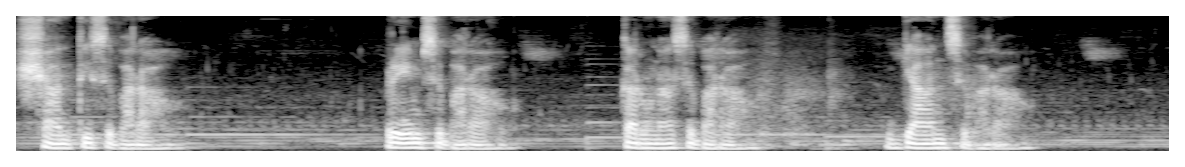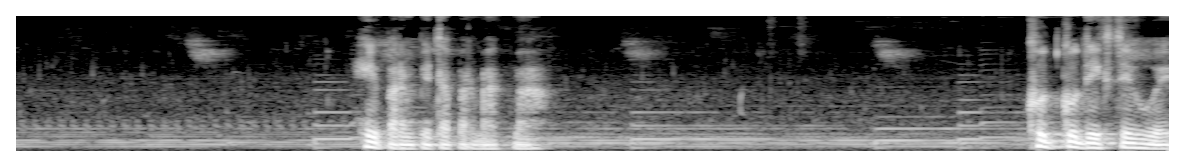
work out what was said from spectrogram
शांति से भरा हो, प्रेम से भरा हो, करुणा से भरा हो, ज्ञान से भरा हो। हे परमपिता परमात्मा, खुद को देखते हुए,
